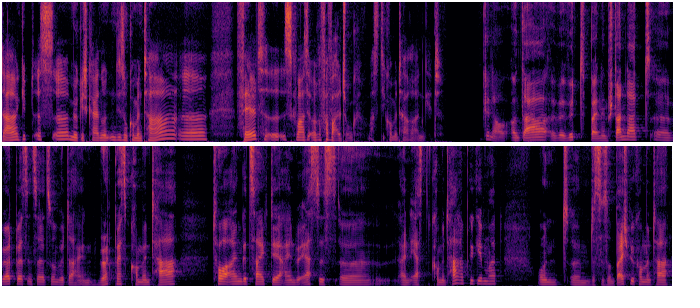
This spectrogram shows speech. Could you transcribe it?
Da gibt es äh, Möglichkeiten. Und in diesem Kommentarfeld äh, äh, ist quasi eure Verwaltung, was die Kommentare angeht. Genau, und da wird bei einem Standard-WordPress-Installation wird da ein WordPress-Kommentator angezeigt, der ein erstes, äh, einen ersten Kommentar abgegeben hat. Und ähm, das ist so ein Beispielkommentar.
